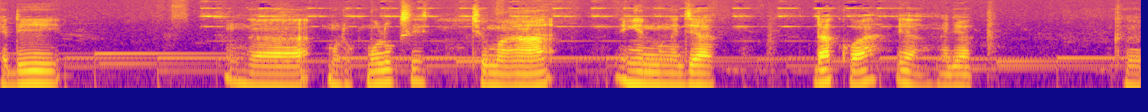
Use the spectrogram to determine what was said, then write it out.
jadi nggak muluk-muluk sih. Cuma ingin mengajak dakwah ya ngajak ke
